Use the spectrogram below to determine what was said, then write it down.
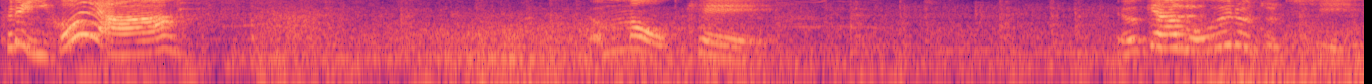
그래 이거야. 연막 오케이. 여기 하면 오히려 좋지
